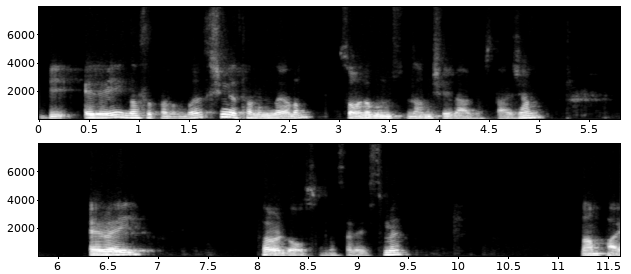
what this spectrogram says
bir array'i nasıl tanımlarız? Şimdi tanımlayalım. Sonra bunun üstünden bir şeyler göstereceğim. Array third olsun mesela ismi. NumPy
